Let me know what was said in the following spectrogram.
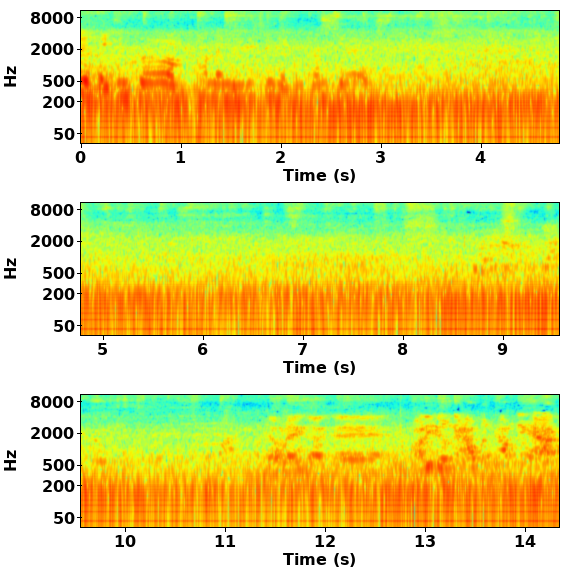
siêu thị Vincom hôm nay mình đi siêu thị Vincom chơi đâu đây rồi ờ, họ đi đường nào? Bên không đây hả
